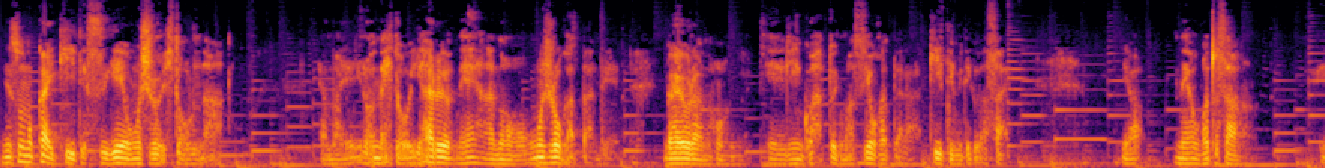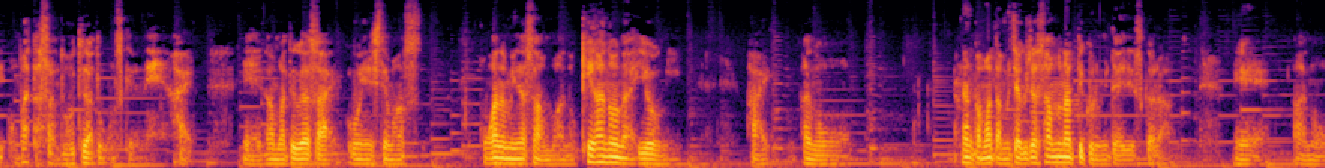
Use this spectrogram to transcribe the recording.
で、その回聞いてすげえ面白い人おるな。いや、まあ、いろんな人やるよね。あの、面白かったんで、概要欄の方に、えーリンク貼っときます。よかったら聞いてみてください。いや、ね、小畑さん、え小畑さん童貞だと思うんですけどね。はい。えー頑張ってください。応援してます。他の皆さんもあの、怪我のないように、はい、あの、なんかまたむちゃくちゃ寒なってくるみたいですから、えー、あの、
